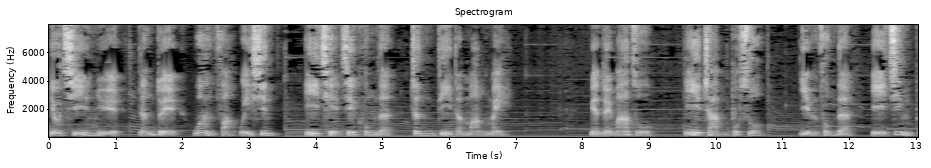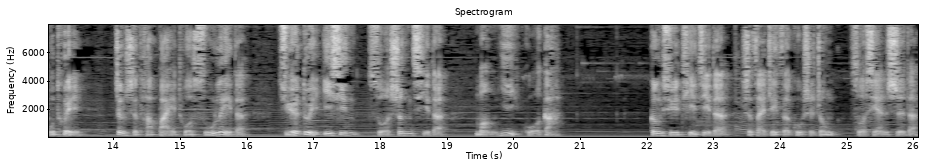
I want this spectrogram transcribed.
又起因于人对万法唯心、一切皆空的真谛的盲昧。面对马祖以斩不缩，引风的以进不退，正是他摆脱俗类的绝对一心所升起的猛毅果敢。更需提及的是，在这则故事中所显示的。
